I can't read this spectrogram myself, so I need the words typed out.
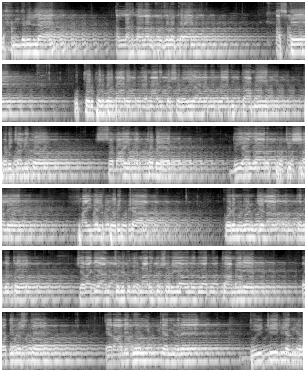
আলহামদুলিল্লাহ, আল্লাহ তালার ফজল করম। আজকে উত্তর পূর্ব ভারত এমারত শরিয়াওয়ানুদ্দাদ তামির পরিচালিত সবাই মক্তবের দুই হাজার পঁচিশ সালের ফাইনাল পরীক্ষা করিমগঞ্জ জেলার অন্তর্গত চেরাগি আঞ্চলিক এমারত শরিয়াওয়ানুদ্দাদ তামিরের অধীনস্থ এর আলিগুল কেন্দ্রে দুইটি কেন্দ্র,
